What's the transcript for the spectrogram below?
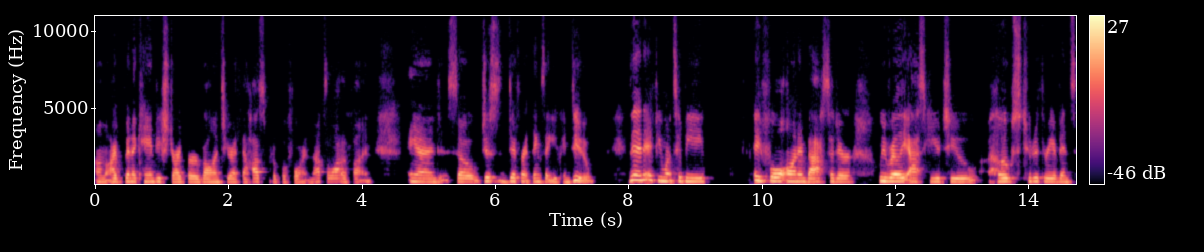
Um, I've been a candy striper volunteer at the hospital before, and that's a lot of fun. And so just different things that you can do. Then, if you want to be a full on ambassador, we really ask you to host two to three events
